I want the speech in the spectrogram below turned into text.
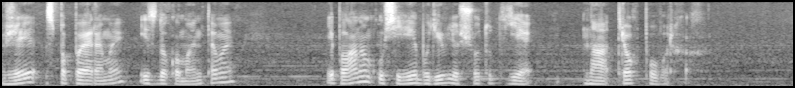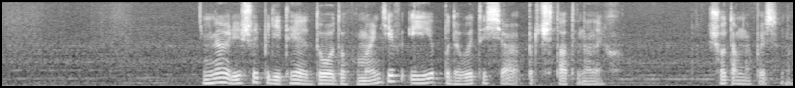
вже з паперами і з документами і планом усієї будівлі, що тут є на трьох поверхах. Він вирішує підійти до документів і подивитися, прочитати на них, що там написано.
